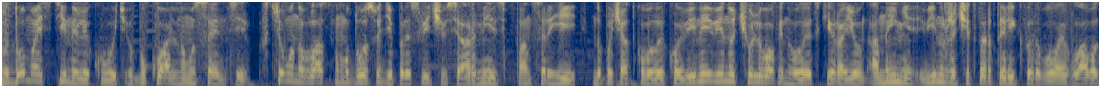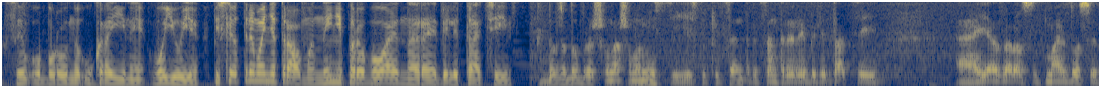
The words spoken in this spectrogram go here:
Вдома і стіни лікують в буквальному сенсі. В цьому на власному досвіді пересвідчився армієць пан Сергій. До початку великої війни він очолював Інгулецький район, а нині він вже четвертий рік перебуває в лавах Сил оборони України. Воює. Після отримання травми нині перебуває на реабілітації. Дуже добре, що в нашому місті є такі центри, центри реабілітації. Е, Я зараз от маю досвід,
